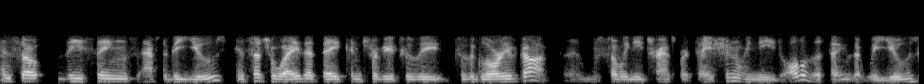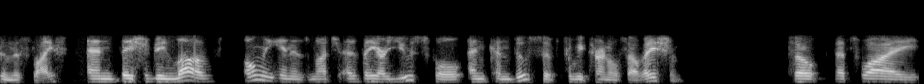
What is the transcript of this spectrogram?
And so these things have to be used in such a way that they contribute to the to the glory of God. So we need transportation, we need all of the things that we use in this life, and they should be loved only in as much as they are useful and conducive to eternal salvation. So that's why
